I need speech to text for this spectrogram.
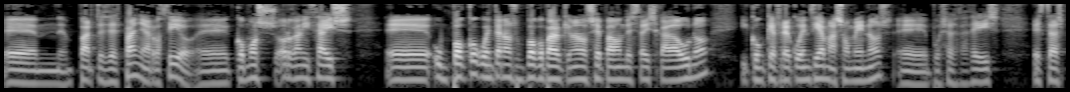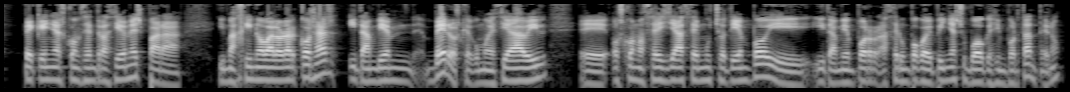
eh, partes de España. Rocío, eh, ¿cómo os organizáis eh, un poco? Cuéntanos un poco para el que no lo sepa dónde estáis cada uno y con qué frecuencia más o menos pues hacéis estas pequeñas concentraciones para, imagino, valorar cosas y también veros, que como decía David, os conocéis ya hace mucho tiempo y, y también por hacer un poco de piña supongo que es importante, ¿no?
